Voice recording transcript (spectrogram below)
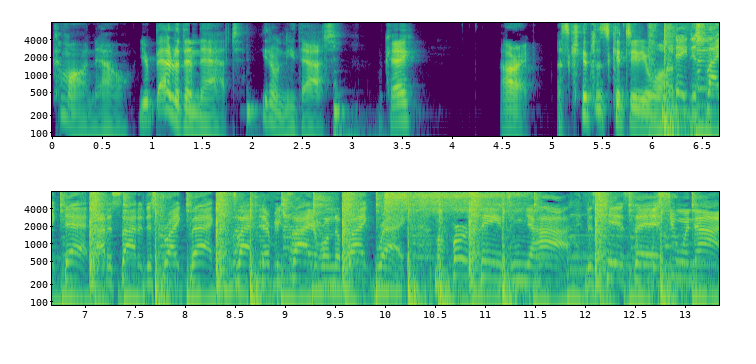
Come on now, you're better than that. You don't need that. Okay. All right. Let's get let's continue on. Day just like that, I decided to strike back every tire on the bike rack. My first junior high, this kid said, It's you and I,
